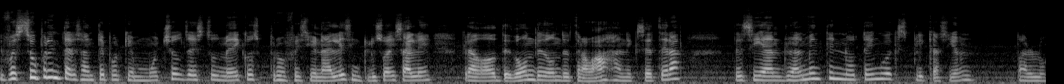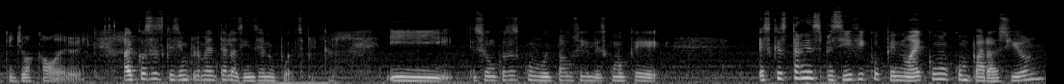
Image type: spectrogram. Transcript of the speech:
Y fue súper interesante porque muchos de estos médicos profesionales, incluso ahí sale graduados de dónde, dónde trabajan, etcétera, decían, realmente no tengo explicación para lo que yo acabo de ver. hay cosas que simplemente la ciencia no puede explicar. Y son cosas como muy plausibles, como que es que es tan específico que no hay como comparación.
